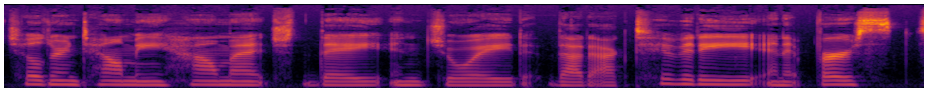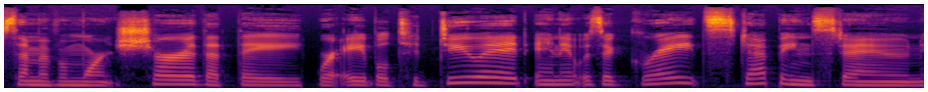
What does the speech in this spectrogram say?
children tell me how much they enjoyed that activity. And at first, some of them weren't sure that they were able to do it. And it was a great stepping stone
